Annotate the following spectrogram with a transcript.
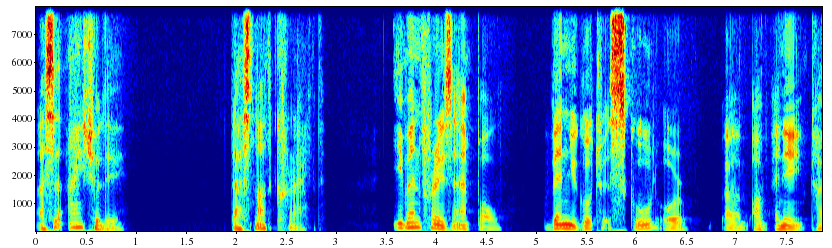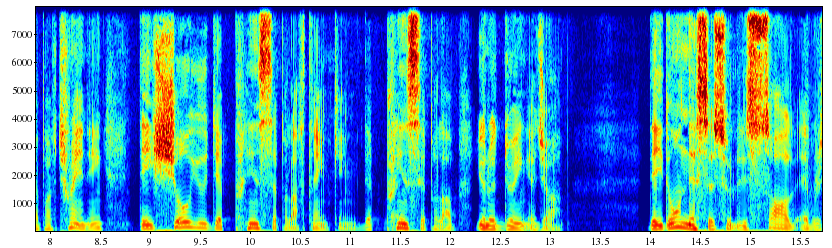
I said, actually, that's not correct. Even, for example, when you go to a school or uh, of any type of training, they show you the principle of thinking, the principle of you know doing a job. They don't necessarily solve every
